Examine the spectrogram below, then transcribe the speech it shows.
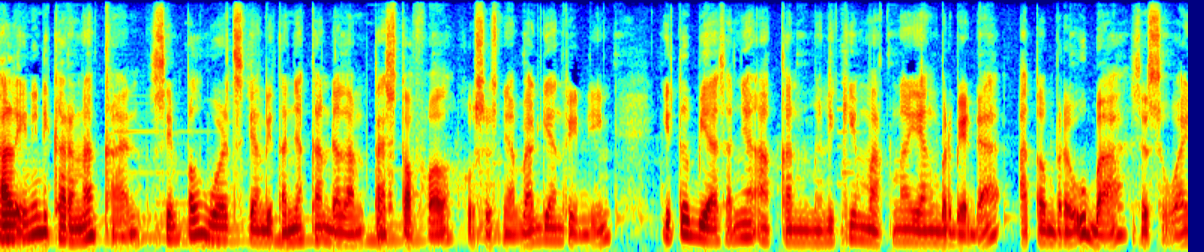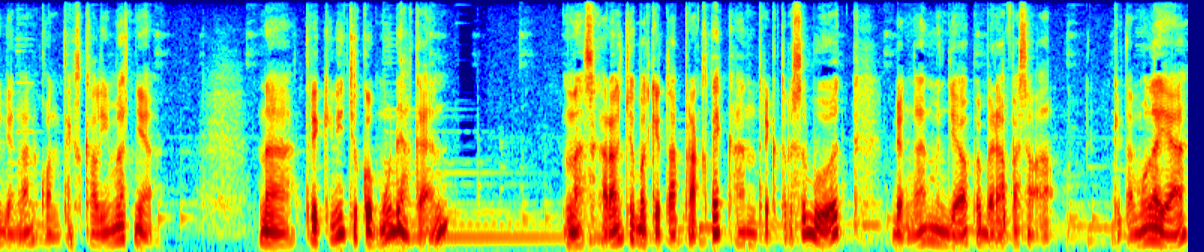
Hal ini dikarenakan simple words yang ditanyakan dalam tes TOEFL, khususnya bagian reading, itu biasanya akan memiliki makna yang berbeda atau berubah sesuai dengan konteks kalimatnya. Nah, trik ini cukup mudah kan? Nah, sekarang coba kita praktekkan trik tersebut dengan menjawab beberapa soal. Kita mulai ya.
